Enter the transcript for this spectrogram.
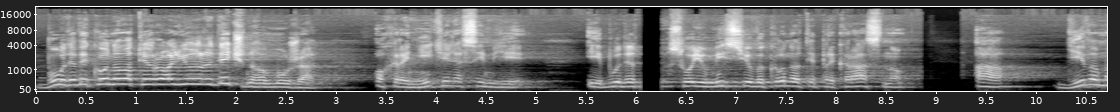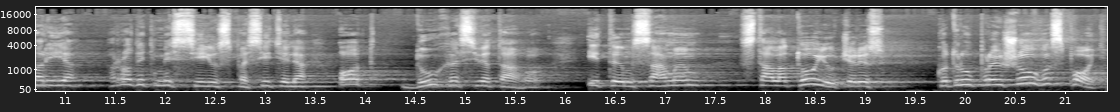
буде виконувати роль юридичного мужа, охранителя сім'ї, і буде свою місію виконувати прекрасно. А Діва Марія родить Месію Спасителя от Духа Святого, і тим самим стала тою, через котру пройшов Господь.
